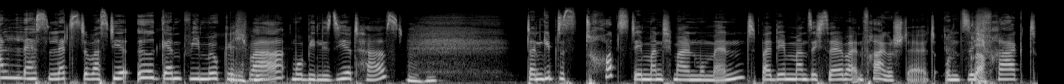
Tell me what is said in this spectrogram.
alles Letzte, was dir irgendwie möglich war, mobilisiert hast dann gibt es trotzdem manchmal einen Moment, bei dem man sich selber in Frage stellt und sich Klar. fragt,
